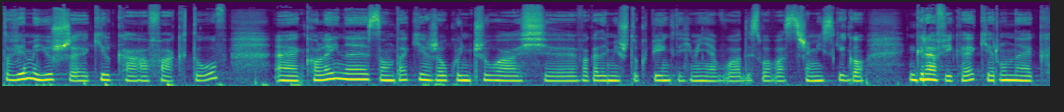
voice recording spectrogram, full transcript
To wiemy już e, kilka faktów. E, kolejne są takie, że ukończyłaś e, w Akademii Sztuk Pięknych imienia Władysława Strzemińskiego grafikę, kierunek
